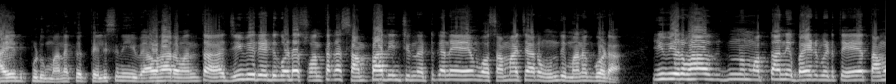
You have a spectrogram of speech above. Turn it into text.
ఆయన ఇప్పుడు మనకు తెలిసిన ఈ వ్యవహారం అంతా జీవి రెడ్డి కూడా సొంతగా సంపాదించినట్టుగానే ఓ సమాచారం ఉంది మనకు కూడా. ఈ వ్యవహారం మొత్తాన్ని బయట పెడితే తమ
